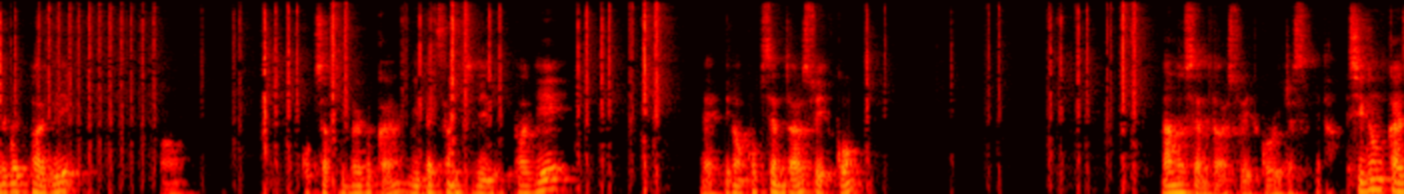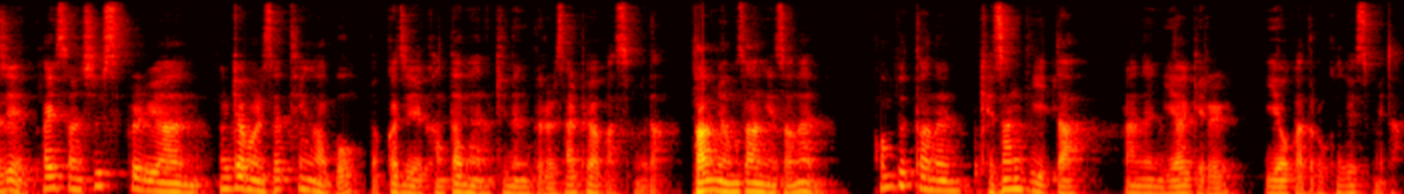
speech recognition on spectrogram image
1 곱하기 어, 곱셈 한번 해볼까요? 232 곱하기 네, 이런 곱셈도 할 수 있고 나눗셈도 할 수 있고 이렇습니다. 지금까지 파이썬 실습을 위한 환경을 세팅하고 몇 가지 간단한 기능들을 살펴봤습니다. 다음 영상에서는 컴퓨터는 계산기이다 라는 이야기를 이어가도록 하겠습니다.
